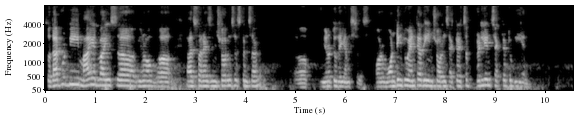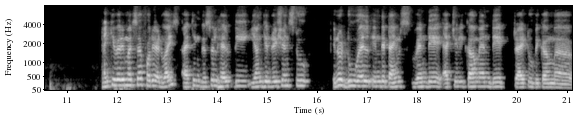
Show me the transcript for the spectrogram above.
So that would be my advice, uh, you know, uh, as far as insurance is concerned, uh, you know, to the youngsters or wanting to enter the insurance sector. It's a brilliant sector to be in. Thank you very much, sir, for your advice. I think this will help the young generations to, you know, do well in the times when they actually come and they try to become uh,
